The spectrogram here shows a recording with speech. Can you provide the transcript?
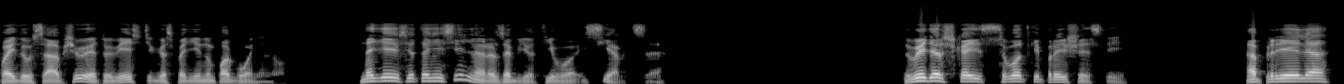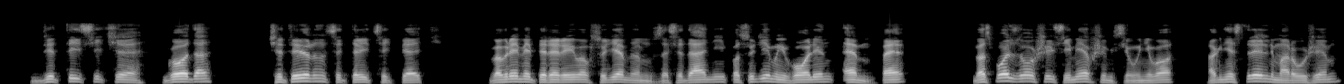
Пойду сообщу эту весть господину Погонину. Надеюсь, это не сильно разобьет его сердце. Выдержка из сводки происшествий. Апреля 2000 года в 14.35 во время перерыва в судебном заседании подсудимый Волин М.П., воспользовавшись имевшимся у него огнестрельным оружием,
